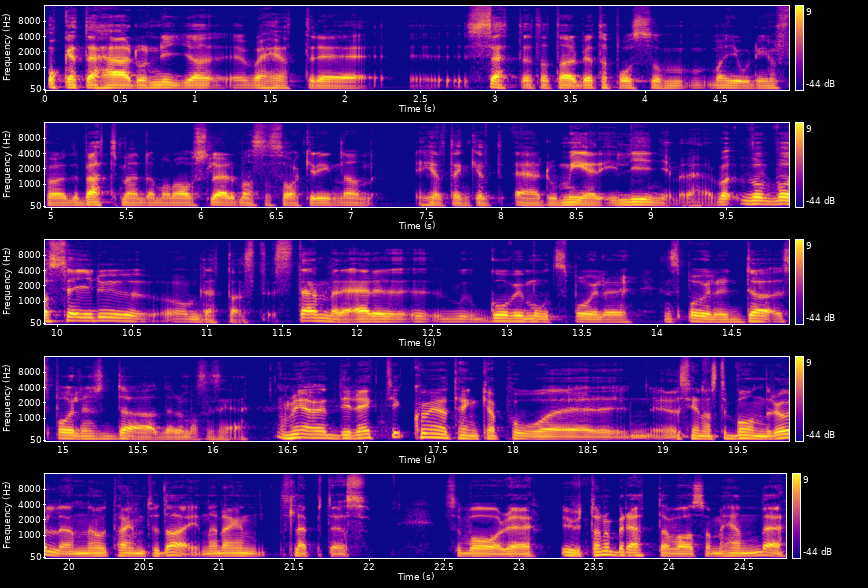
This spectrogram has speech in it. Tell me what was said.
och att det här då nya, eh, vad heter det, eh, sättet att arbeta på som man gjorde inför The Batman där man avslöjade massa saker innan helt enkelt är då mer i linje med det här. Va, va, vad säger du om detta? Stämmer det? Är det går vi mot spoiler, en spoiler dö, spoilerns död eller vad man ska säga? Men jag, direkt kommer jag att tänka på eh, senaste Bondrullen, No time to die, när den släpptes. Så var det, utan att berätta vad som hände,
